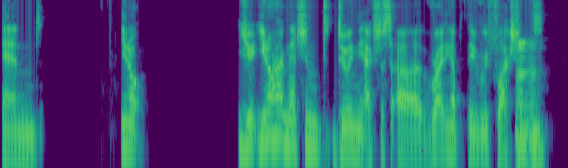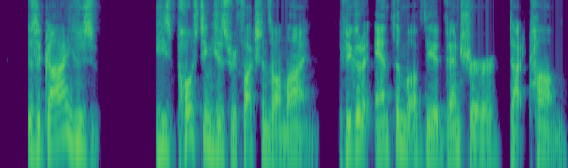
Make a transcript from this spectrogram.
and you know, you you know how I mentioned doing the exercise, uh, writing up the reflections. Mm-hmm. There's a guy who's he's posting his reflections online if you go to anthemoftheadventurer.com,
